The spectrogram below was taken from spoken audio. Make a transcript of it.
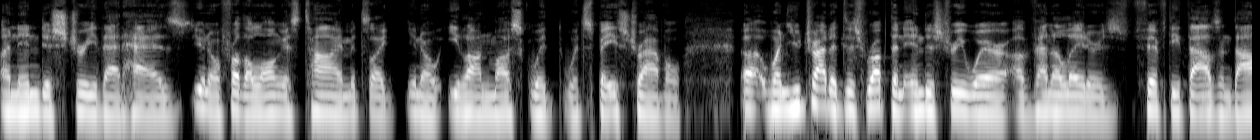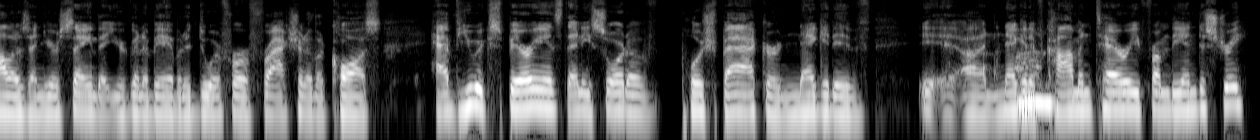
an industry that has, you know, for the longest time, it's like, you know, Elon Musk with, with space travel. Uh, when you try to disrupt an industry where a ventilator is $50,000 and you're saying that you're going to be able to do it for a fraction of the cost, have you experienced any sort of pushback or negative, uh, negative um, commentary from the industry?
